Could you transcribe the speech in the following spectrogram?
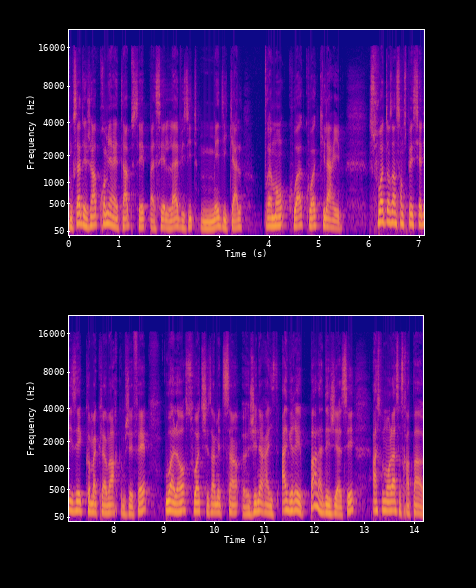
Donc ça déjà, première étape, c'est passer la visite médicale, vraiment quoi quoi qu'il arrive. Soit dans un centre spécialisé comme à Clamart, comme j'ai fait, ou alors soit chez un médecin euh, généraliste agréé par la DGAC. À ce moment-là, ça sera pas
